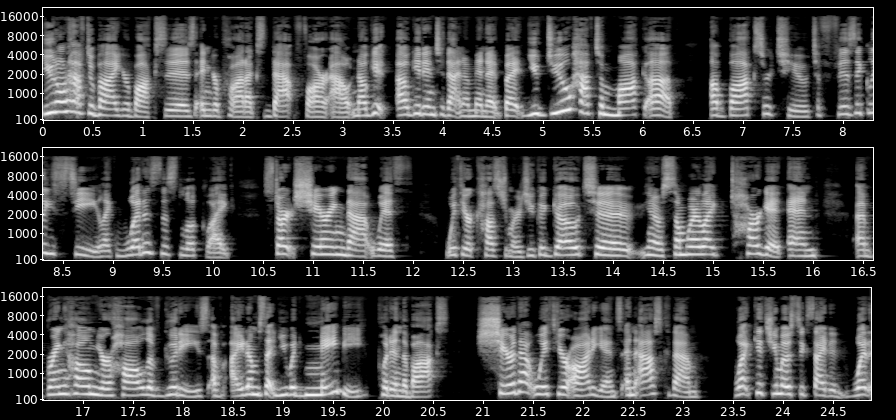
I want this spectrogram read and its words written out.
You don't have to buy your boxes and your products that far out. And I'll get, I'll get into that in a minute, but you do have to mock up a box or two to physically see like what does this look like start sharing that with with your customers you could go to you know somewhere like target and and bring home your haul of goodies of items that you would maybe put in the box. Share that with your audience and ask them what gets you most excited? What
